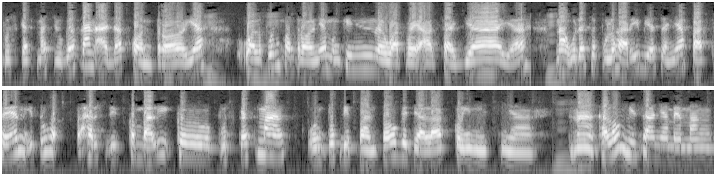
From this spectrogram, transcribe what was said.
puskesmas juga kan ada kontrol ya. Hmm. Walaupun kontrolnya mungkin lewat WA saja ya. Hmm. Nah, udah 10 hari biasanya pasien itu ha- harus kembali ke puskesmas untuk dipantau gejala klinisnya. Hmm. Nah, kalau misalnya memang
